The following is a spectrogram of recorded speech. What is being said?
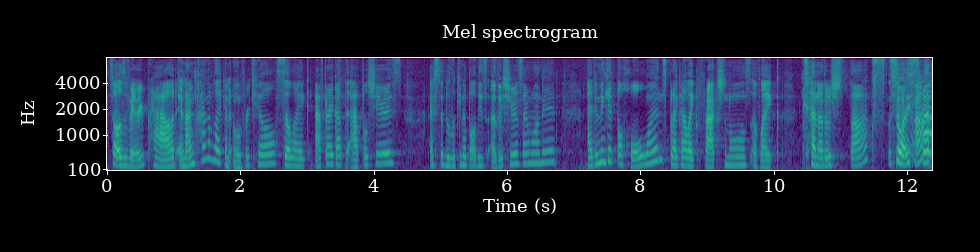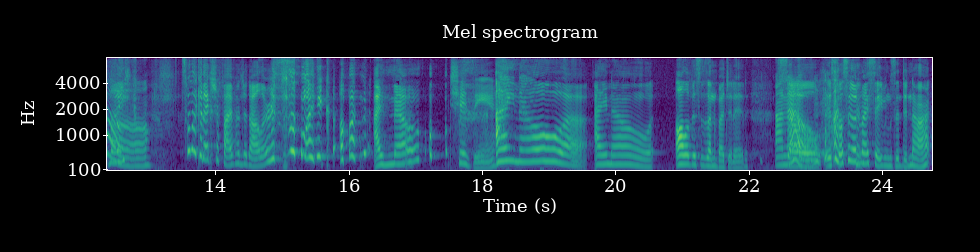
So I was very proud, and I'm kind of like an overkill. So like after I got the Apple shares, I started looking up all these other shares I wanted. I didn't get the whole ones, but I got like fractionals of like 10 other stocks. So I spent like Oh, I spent like an extra five hundred dollars. like on, I know, chizzy. I know, I know. All of this is unbudgeted. I know. So it's supposed to go to my savings and did not.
